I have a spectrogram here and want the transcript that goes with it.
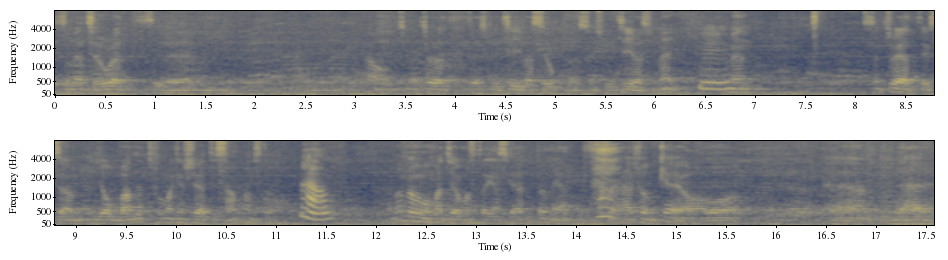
som jag tror att som jag tror att jag skulle trivas ihop med, som skulle trivas med mig. Men sen tror jag att liksom, jobbandet får man kanske göra tillsammans då. Ja. Det handlar nog om att jag måste vara ganska öppen med att så här funkar jag och ehm, det, här,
